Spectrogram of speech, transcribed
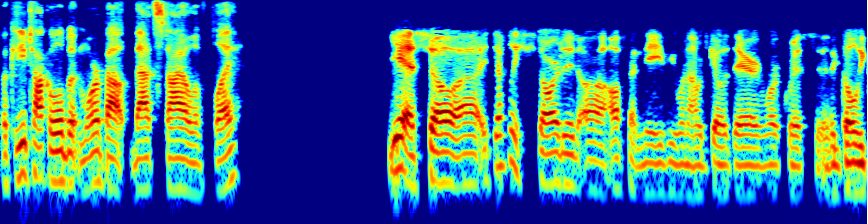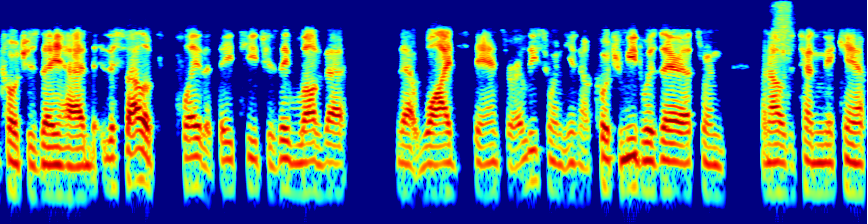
but could you talk a little bit more about that style of play yeah, so uh, it definitely started uh, off at Navy when I would go there and work with the goalie coaches they had. The style of play that they teach is they love that that wide stance, or at least when you know Coach Mead was there. That's when when I was attending the camp.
